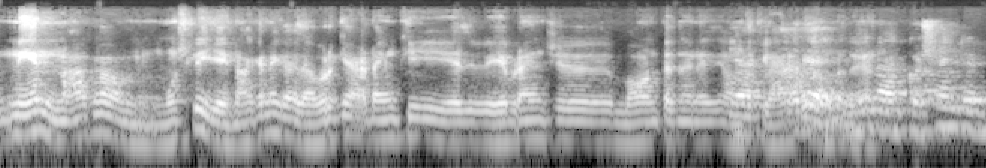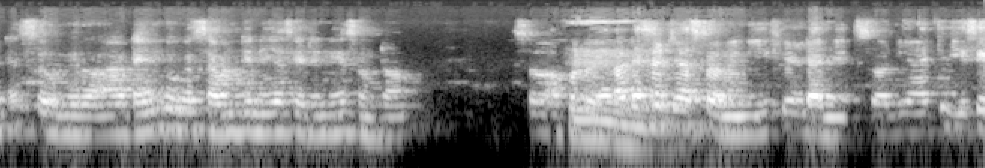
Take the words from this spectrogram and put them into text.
నేను నాకు మోస్ట్లీ నాకనే కాదు. ఎవరికి ఆ టైంకి ఏ బ్రాంచ్ బాగుంటుంది అనేది అంత క్లారిటీ అదే ఉండదు నా క్వశ్చన్ ఏంటంటే సో మీరు ఆ టైంకి ఒక సెవెంటీన్ ఇయర్స్ ఎయిటీన్ ఇయర్స్ ఉంటాం. సో అప్పుడు Hmm. ఎలా డిసైడ్ చేస్తావు నేను ఈ ఫీల్డ్ అని? సో నేనైతే ఈసీ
